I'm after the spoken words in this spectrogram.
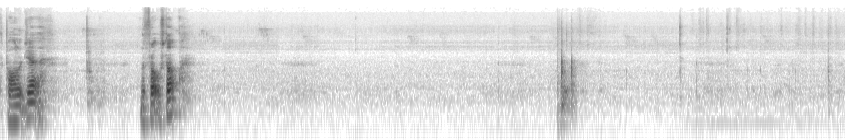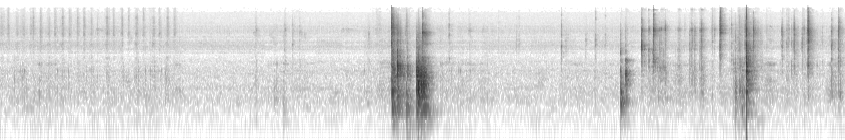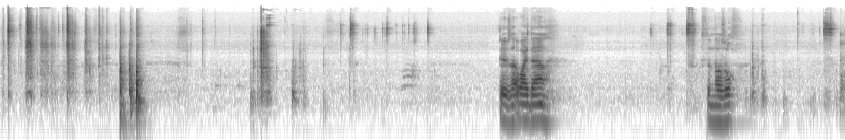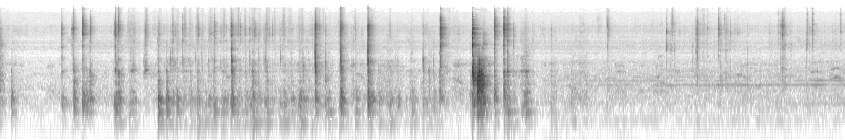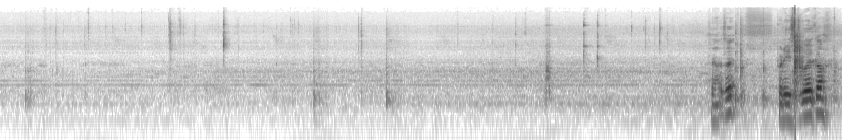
The pilot jet. The throttle stop. Goes that way down. It's the nozzle. That's it. Pretty easy to work on.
